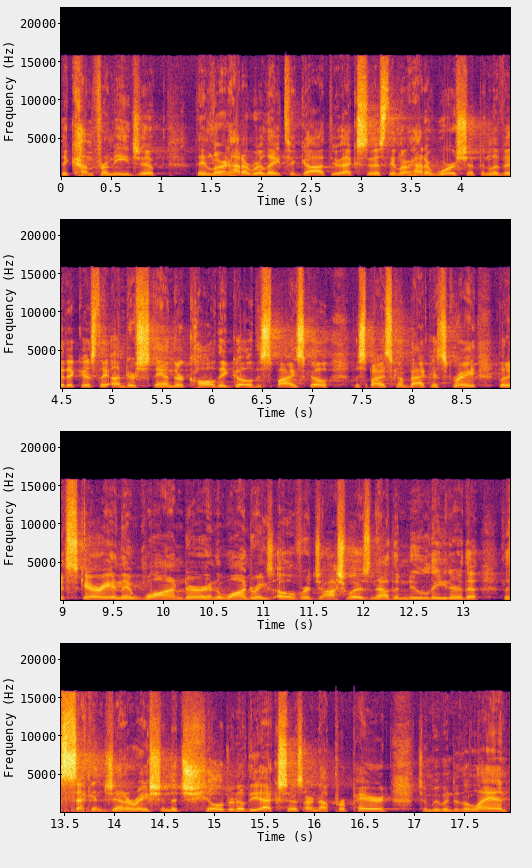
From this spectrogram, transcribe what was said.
they come from Egypt, they learn how to relate to God through Exodus. They learn how to worship in Leviticus. They understand their call. They go, the spies go, the spies come back. It's great, but it's scary, and they wander, and the wandering's over. Joshua is now the new leader, the, the second generation. The children of the Exodus are now prepared to move into the land.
